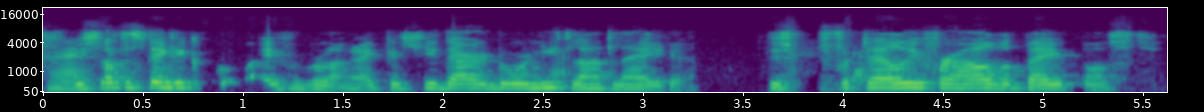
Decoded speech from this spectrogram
Nee. Dus dat is denk ik ook even belangrijk. Dat je je daardoor niet laat leiden. Dus vertel je verhaal wat bij je past.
